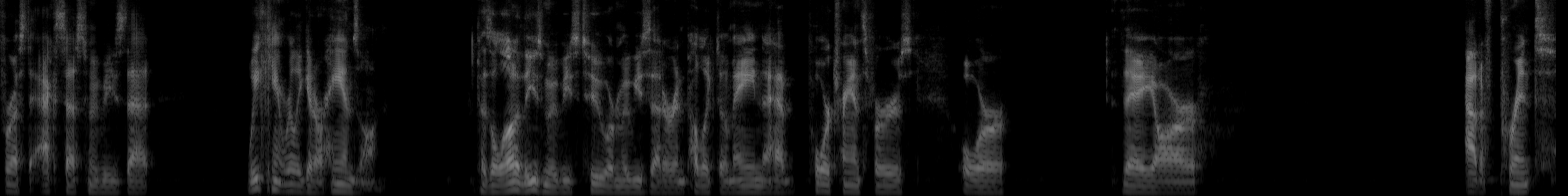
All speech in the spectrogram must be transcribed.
for us to access movies that we can't really get our hands on. Because a lot of these movies, too, are movies that are in public domain that have poor transfers or they are out of print.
